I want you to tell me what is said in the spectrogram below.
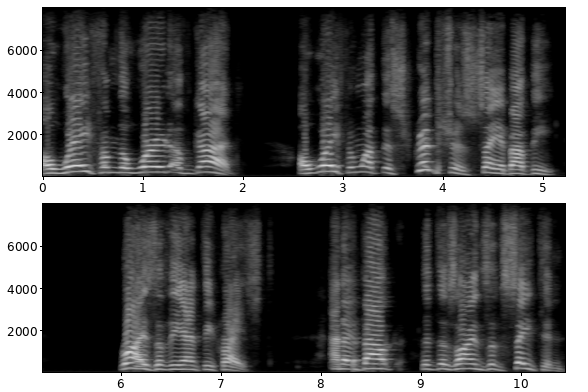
away from the Word of God away from what the scriptures say about the rise of the Antichrist and about the designs of Satan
